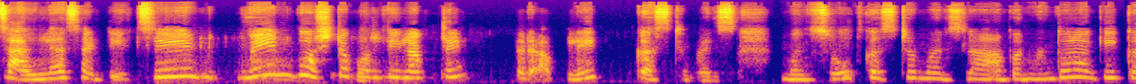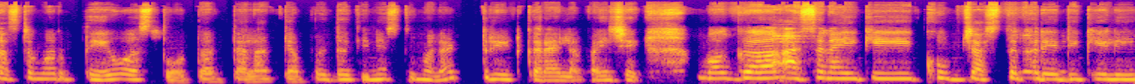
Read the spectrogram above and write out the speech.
चालण्यासाठीची मेन गोष्ट कोणती लागते, तर आपले कस्टमर्स. मग जो कस्टमर्सला आपण म्हणतो ना, की कस्टमर देव असतो, तर त्याला त्या पद्धतीनेच तुम्हाला ट्रीट करायला पाहिजे. मग अ, असं नाही की खूप जास्त खरेदी केली,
